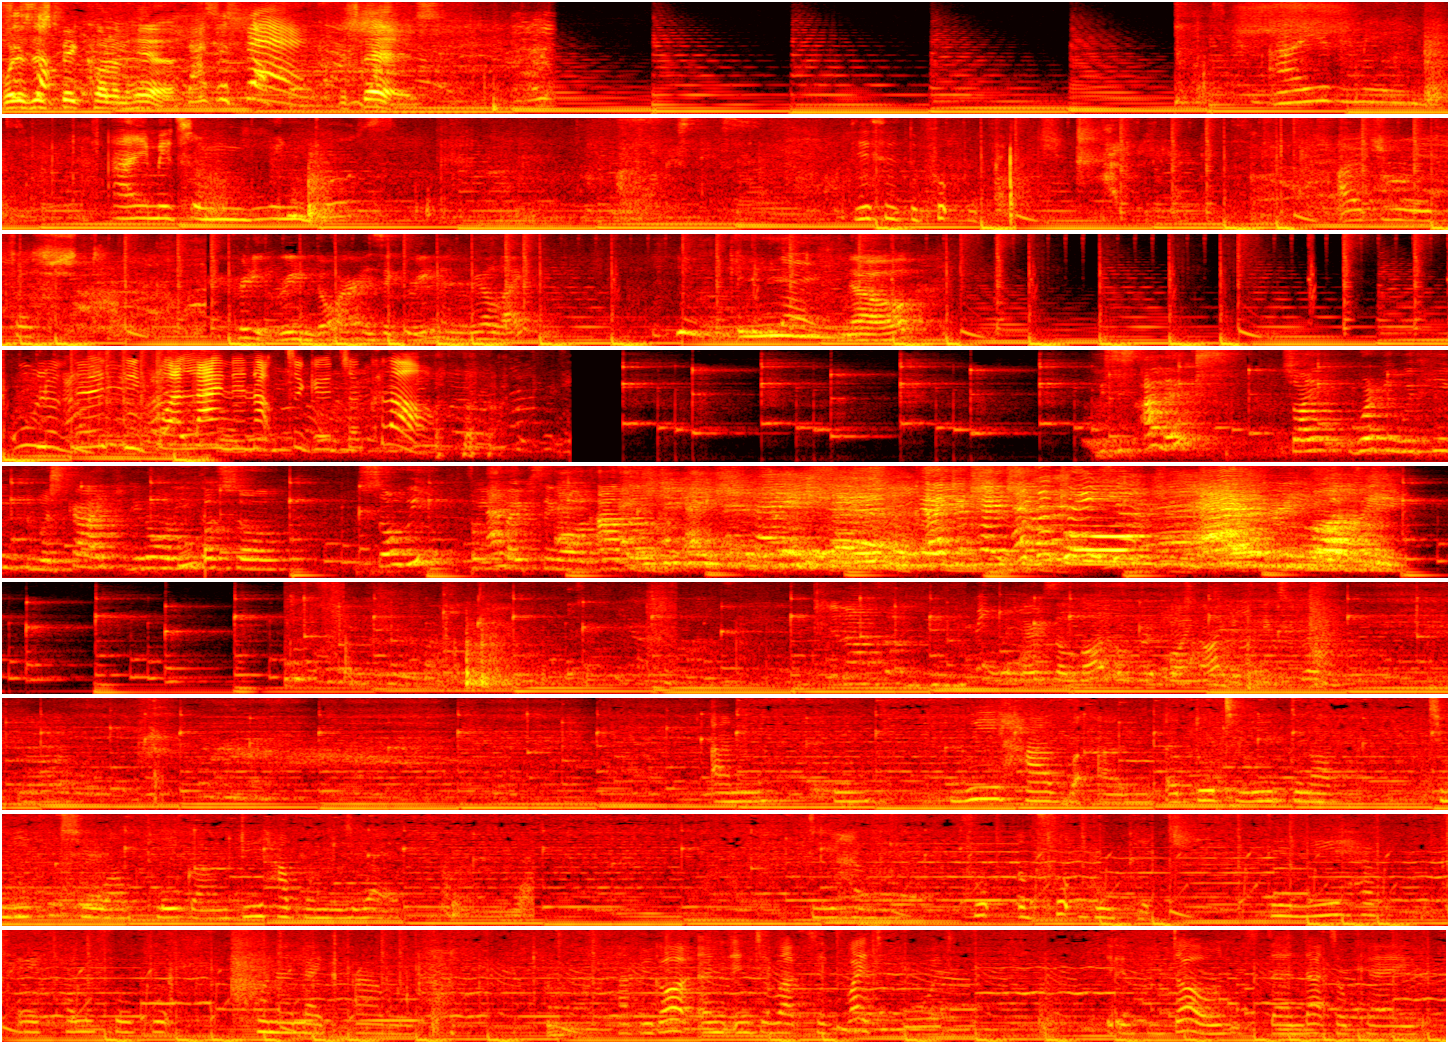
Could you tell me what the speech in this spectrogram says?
What is this big column here? That's the stairs. The stairs. I made I made some windows. This is the football pitch. I drew a fish tank. Pretty green door. Is it green in real life? No. No. So I'm working with him through Skype, you know, on it. Also, Zoe. We're focusing on as education, education for everybody. There's a lot of work going on. You can explain. Um, we have um, a door to lead up to lead to our playground. Do you have one as well? Do you have foot, a football pitch? Do you have a colourful book I like owls? Have you got an interactive whiteboard? If you don't, then that's okay.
